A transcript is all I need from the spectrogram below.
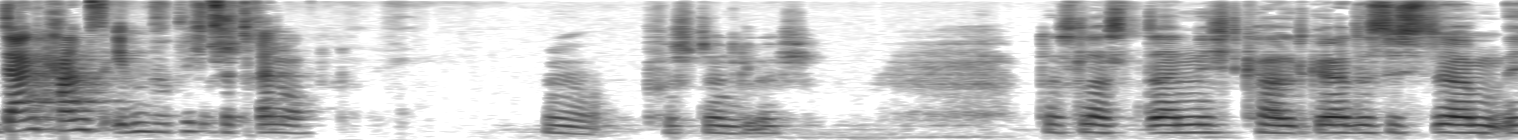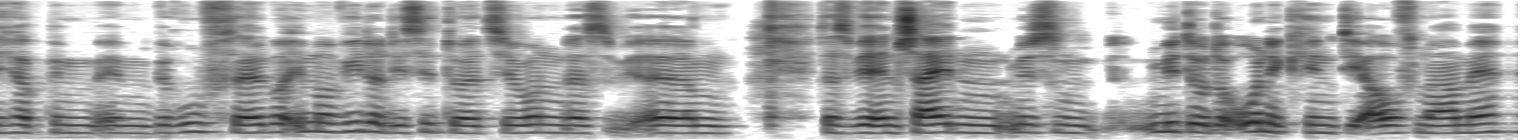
dann kam es eben wirklich zur Trennung. Ja, verständlich. Das lässt einen nicht kalt, gell? Das ist, ähm, ich habe im, im Beruf selber immer wieder die Situation, dass, ähm, dass wir entscheiden müssen, mit oder ohne Kind die Aufnahme.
